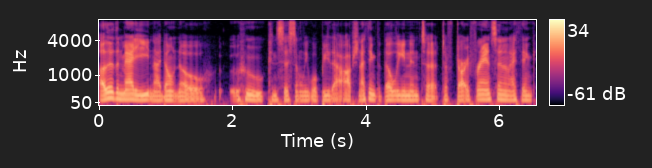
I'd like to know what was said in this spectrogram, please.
other than Maddie Eaton, I don't know who consistently will be that option. I think that they'll lean into to Dari Franson, and I think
